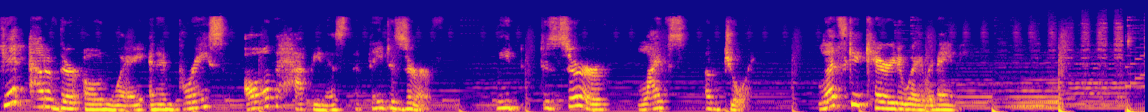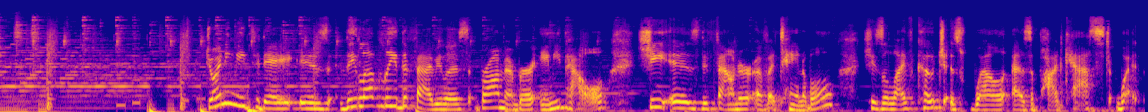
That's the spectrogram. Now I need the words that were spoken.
get out of their own way and embrace all the happiness that they deserve. We deserve lives of joy. Let's get carried away with Amy. Joining me today is the lovely, the fabulous BRA member, Amy Powell. She is the founder of Attainable. She's a life coach as well as a podcast. What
